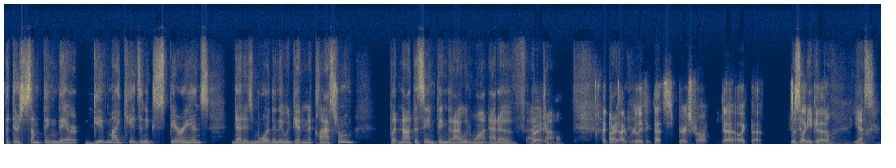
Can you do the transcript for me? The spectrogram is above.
But there's something there. Give my kids an experience that is more than they would get in a classroom, but not the same thing that I would want out of, out Right. of travel. I, do, right. I really think that's very strong. Yeah, I like that. Listen to me, people. uh, yes.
